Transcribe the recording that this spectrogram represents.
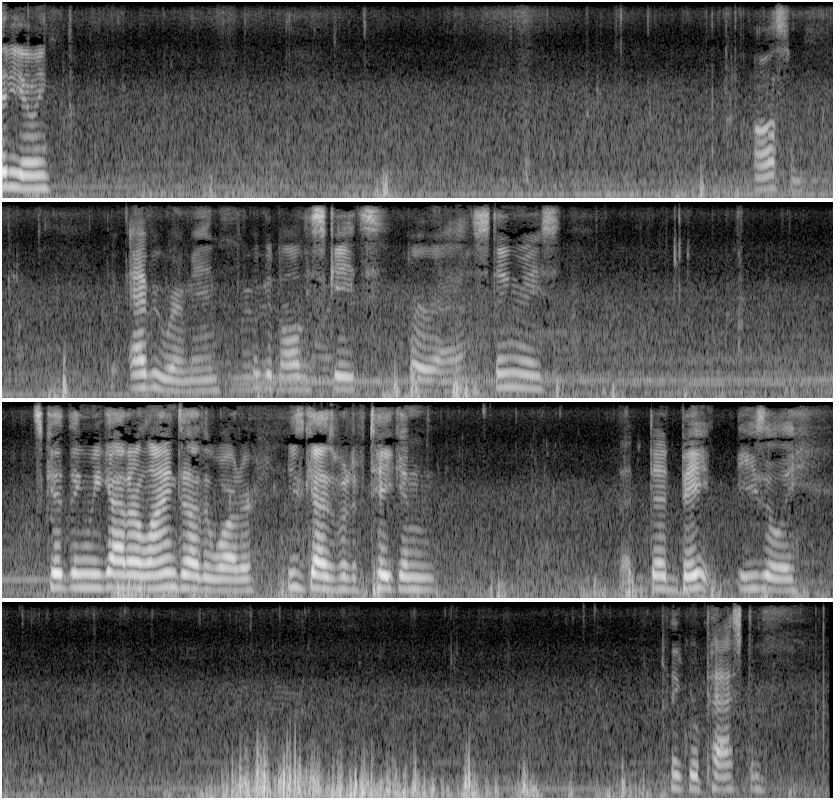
Videoing. Awesome. They're everywhere, man. Look at all the skates or uh, stingrays. It's a good thing we got our lines out of the water. These guys would have taken that dead bait easily. I think we're past them.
